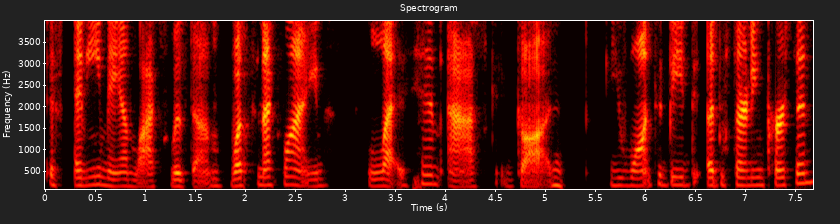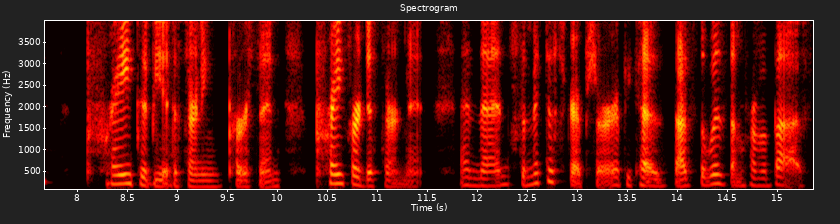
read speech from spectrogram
If any man lacks wisdom, what's the next line? Let him ask God you want to be a discerning person, pray to be a discerning person, pray for discernment, and then submit to scripture because that's the wisdom from above.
